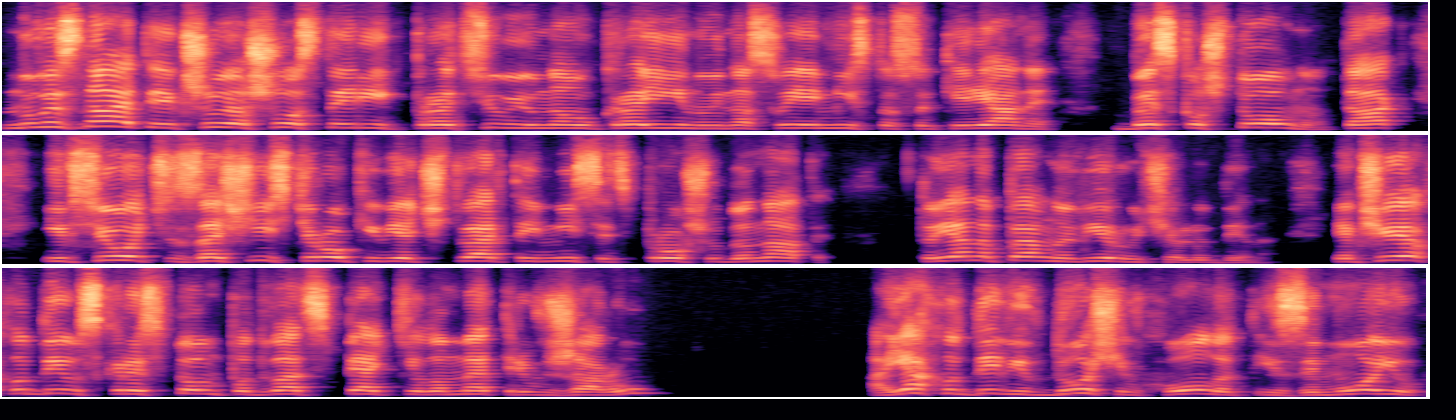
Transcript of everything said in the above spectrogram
Ну, ви знаєте, якщо я шостий рік працюю на Україну і на своє місто Сокіряни безкоштовно, так, і всього за 6 років я четвертий місяць прошу донати, то я, напевно, віруюча людина. Якщо я ходив з хрестом по 25 кілометрів в жару, а я ходив і в дощ, і в холод, і зимою,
